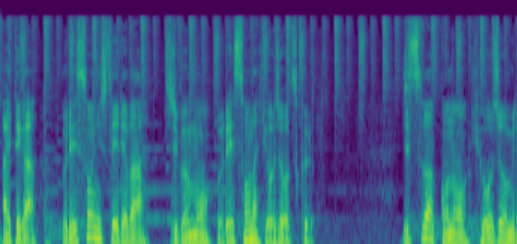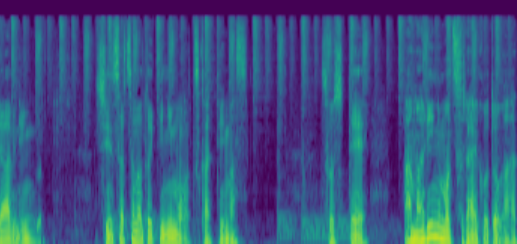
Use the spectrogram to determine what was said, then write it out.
相手が嬉しそうにしていれば自分も嬉しそうな表情を作る。実はこの表情ミラーリング、診察の時にも使っています。そして、あまりにも辛いことがあっ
